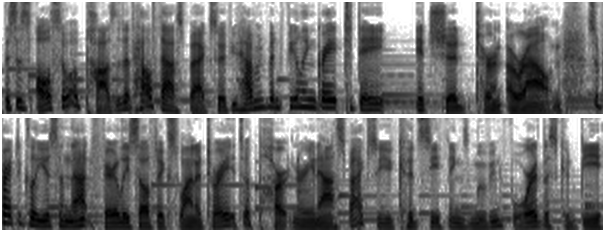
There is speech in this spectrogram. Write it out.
This is also a positive health aspect, so if you haven't been feeling great today, it should turn around. So, practical use in that, fairly self explanatory. It's a partnering aspect, so you could see things moving forward. This could be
